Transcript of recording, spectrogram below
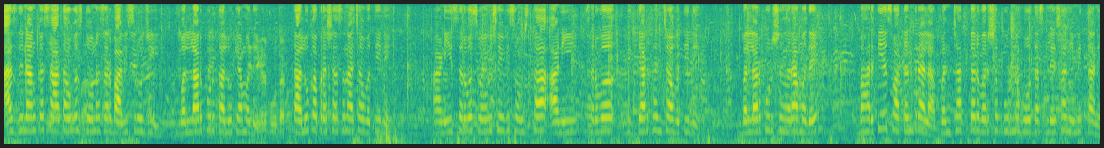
आज दिनांक सात ऑगस्ट दोन हजार बावीस रोजी बल्लारपूर तालुक्यामध्ये तालुका प्रशासनाच्या वतीने आणि सर्व स्वयंसेवी संस्था आणि सर्व विद्यार्थ्यांच्या वतीने बल्लारपूर शहरामध्ये भारतीय स्वातंत्र्याला पंच्याहत्तर वर्ष पूर्ण होत असल्याच्या निमित्ताने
